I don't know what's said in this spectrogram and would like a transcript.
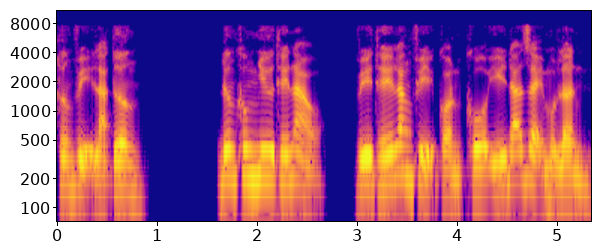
hương vị là tương. Đương không như thế nào, vì thế lăng phỉ còn cố ý đã dạy một lần,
